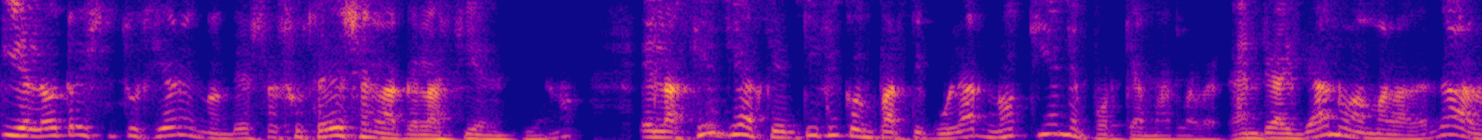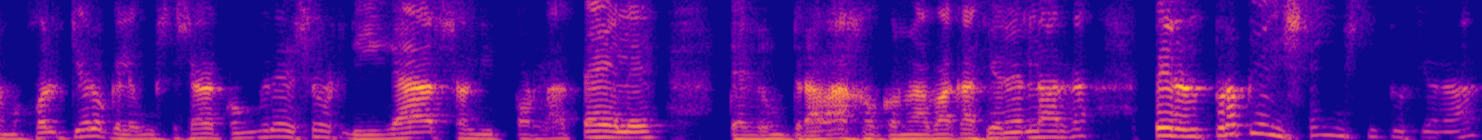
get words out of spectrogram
Y la otra institución en donde eso sucede es en la que la ciencia. En la ciencia, el científico en particular no tiene por qué amar la verdad. En realidad no ama la verdad. A lo mejor el tío lo que le gusta es ir a congresos, ligar, salir por la tele, tener un trabajo con unas vacaciones largas, pero el propio diseño institucional,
